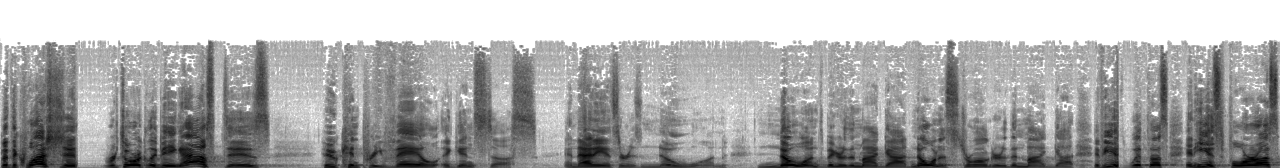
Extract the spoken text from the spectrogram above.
But the question rhetorically being asked is, who can prevail against us? And that answer is no one. No one's bigger than my God. No one is stronger than my God. If He is with us and He is for us,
